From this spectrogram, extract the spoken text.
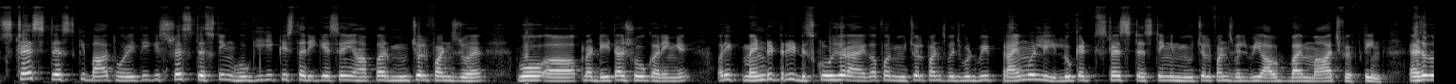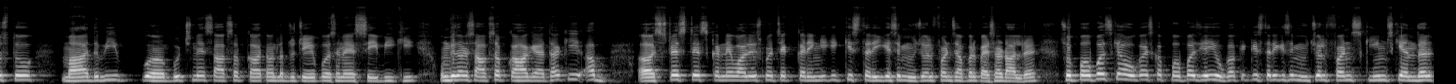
स्ट्रेस टेस्ट की बात हो रही थी कि स्ट्रेस टेस्टिंग होगी कि किस तरीके से यहाँ पर म्यूचुअल फंड्स जो है वो अपना डेटा शो करेंगे। और एक मैंडेटरी डिस्क्लोजर आएगा for mutual funds which would be primarily look at stress testing in mutual funds will be out by March fifteen ऐसे दोस्तों माधवी बुच ने साफ़ साफ़ कहा था मतलब जो चेयरपर्सन है सेबी की उनके द्वारा साफ़ साफ़ कहा गया था कि अब स्ट्रेस टेस्ट करने वाले उसमें चेक करेंगे कि किस तरीके से म्यूचुअल फंड्स यहाँ पर पैसा डाल रहे हैं। सो so, पर्पज़ क्या होगा? इसका पर्पज़ यही होगा कि किस तरीके से म्यूचुअल फंड स्कीम्स के अंदर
